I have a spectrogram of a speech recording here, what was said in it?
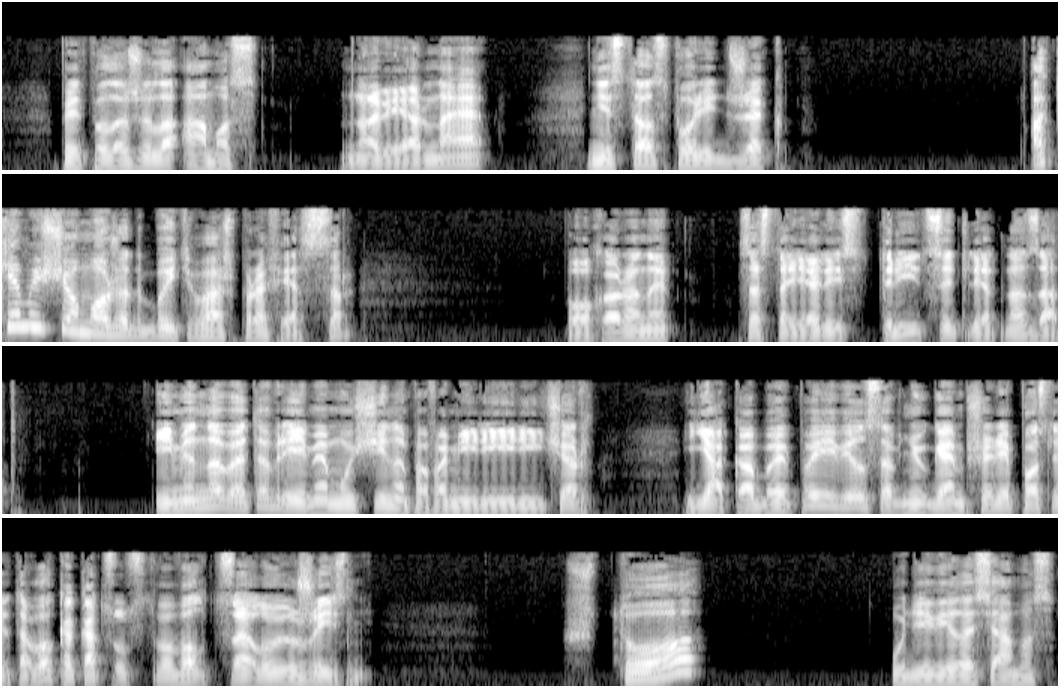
— предположила Амос. «Наверное», — не стал спорить Джек. «А кем еще может быть ваш профессор?» Похороны состоялись 30 лет назад. Именно в это время мужчина по фамилии Ричард якобы появился в Нью-Гэмпшире после того, как отсутствовал целую жизнь. «Что?» — удивилась Амос.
